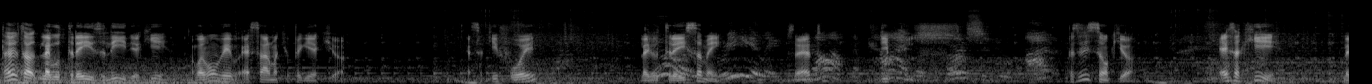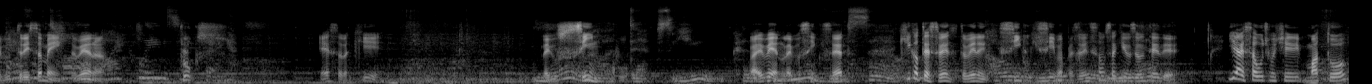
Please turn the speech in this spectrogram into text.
Tá vendo tá level 3 Líria aqui? Agora vamos ver essa arma que eu peguei aqui, ó. Essa aqui foi level 3 também. Certo? Diplos. Presta atenção aqui, ó. Essa aqui, level 3 também, tá vendo? Flux. Essa daqui, level 5. Vai vendo, level 5, certo? O que aconteceu? Tá vendo? 5 aqui em cima? Presta atenção nisso aqui, vocês vão entender. E essa última que a gente matou,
